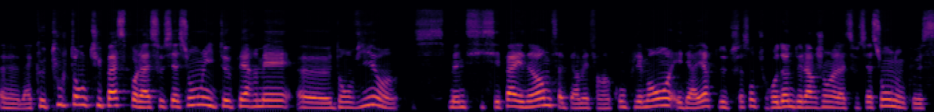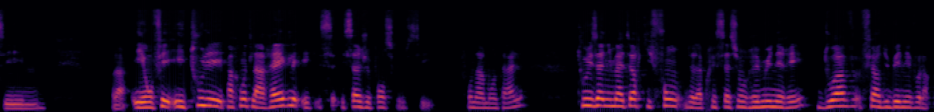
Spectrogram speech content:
bah, que tout le temps que tu passes pour l'association, il te permet d'en vivre, même si c'est pas énorme, ça te permet de faire un complément et derrière de toute façon tu redonnes de l'argent à l'association, donc c'est Et on fait et tous les par contre la règle et ça je pense que c'est fondamental. Tous les animateurs qui font de la prestation rémunérée doivent faire du bénévolat.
